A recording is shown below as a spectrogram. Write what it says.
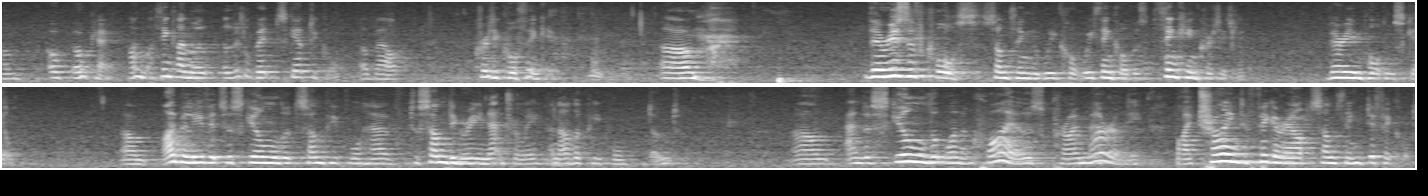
Um, o- okay, I'm, I think I'm a, a little bit skeptical about critical thinking. Um, there is, of course, something that we, call, we think of as thinking critically. Very important skill. Um, I believe it's a skill that some people have to some degree naturally and other people don't. Um, and a skill that one acquires primarily by trying to figure out something difficult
